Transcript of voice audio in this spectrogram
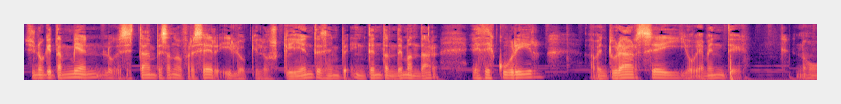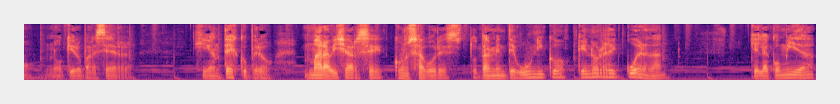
sino que también lo que se está empezando a ofrecer y lo que los clientes intentan demandar es descubrir, aventurarse y obviamente no, no quiero parecer gigantesco, pero maravillarse con sabores totalmente únicos que nos recuerdan que la comida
